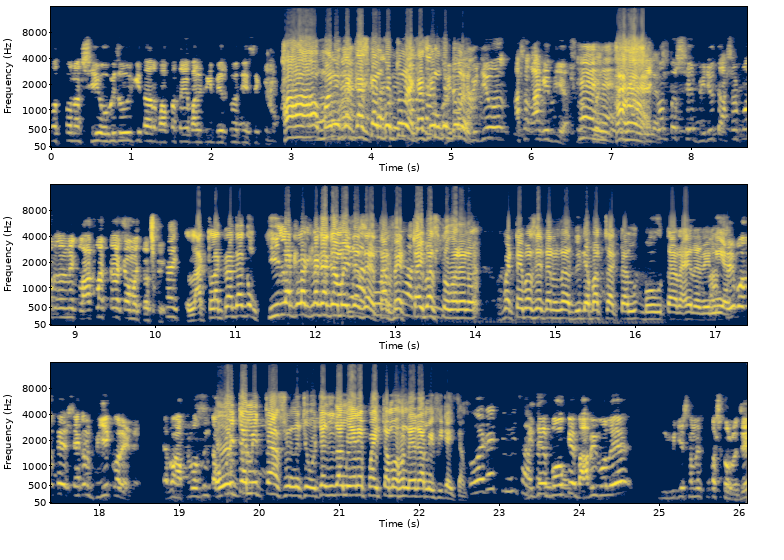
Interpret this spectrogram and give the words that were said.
করতো না? সেই অভিযোগে কি তার বাবা তাকে বাড়ি থেকে বের করে দিয়েছে কিনা? হ্যাঁ হ্যাঁ মানে কাজ কাম করতো না কাজ কাম করতো না। ভিডিও আসার আগে দিয়া। হ্যাঁ হ্যাঁ হ্যাঁ হ্যাঁ হ্যাঁ। এখন তো সে ভিডিওতে আসার পর অনেক লাখ লাখ টাকা কামাইতেছে। লাখ লাখ টাকা কো- কি লাখ লাখ টাকা কামাইতেছে? তার পেটটাই বাঁচতে পারে না। পেটটাই বাঁচে তার না দুইটা বাচ্চা একটা বউ তার হেরারে নিয়ে। সে বলতে সে এখন বিয়ে করে না ওইটা মিথ্যা শুনেছি ওইটা যদি আমি এরে পাইতাম এখন এর আমি ফিটাইতাম। নিজের বউকে ভাবি বলে মিডিয়ার সামনে প্রকাশ করল যে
